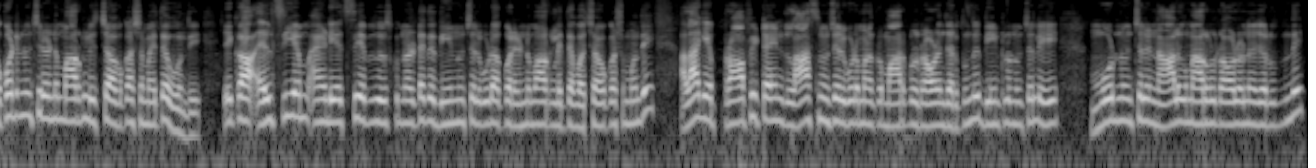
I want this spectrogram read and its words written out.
ఒకటి నుంచి రెండు మార్కులు ఇచ్చే అవకాశం అయితే ఉంది. ఇక ఎల్సీఎం అండ్ హెచ్సిఎఫ్ చూసుకున్నట్టయితే దీని నుంచి కూడా ఒక రెండు మార్కులు అయితే వచ్చే అవకాశం ఉంది. అలాగే ప్రాఫిట్ అండ్ లాస్ నుంచి కూడా మనకు మార్కులు రావడం జరుగుతుంది. దీంట్లో నుంచి మూడు నుంచి నాలుగు మార్కులు రావడం జరుగుతుంది.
